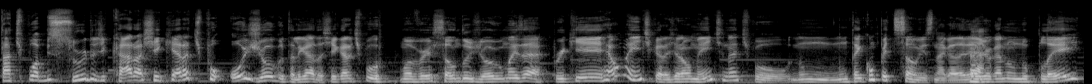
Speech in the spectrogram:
tá, tipo, absurdo de caro. Eu achei que era, tipo, o jogo, tá ligado? Achei que era, tipo, uma versão do jogo, mas é. Porque, realmente, cara, geralmente, né, tipo, não, não tem competição isso, né? A galera ia é. jogar no, no, Play,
